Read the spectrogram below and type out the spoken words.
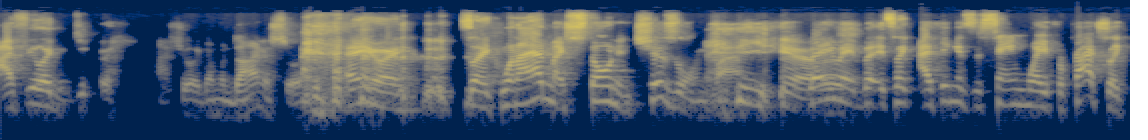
I feel like I feel like I'm a dinosaur. anyway, it's like when I had my stone and chisel in class. yeah. But anyway, but it's like I think it's the same way for practice. Like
